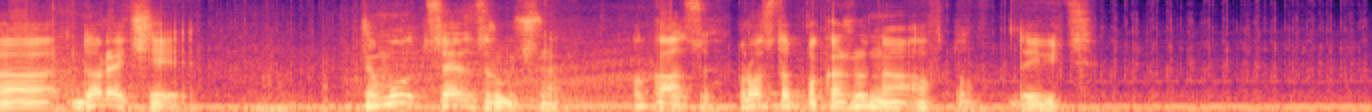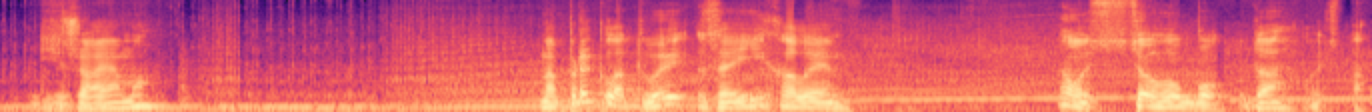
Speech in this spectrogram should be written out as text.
Е, до речі, чому це зручно? Показую. Просто покажу на авто. Дивіться. Під'їжджаємо. Наприклад, ви заїхали. Ну, ось з цього боку, да? ось так.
